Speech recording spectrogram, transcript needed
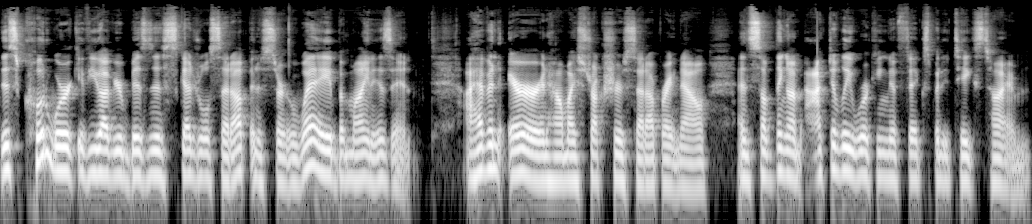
This could work if you have your business schedule set up in a certain way, but mine isn't. I have an error in how my structure is set up right now and something I'm actively working to fix, but it takes time.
